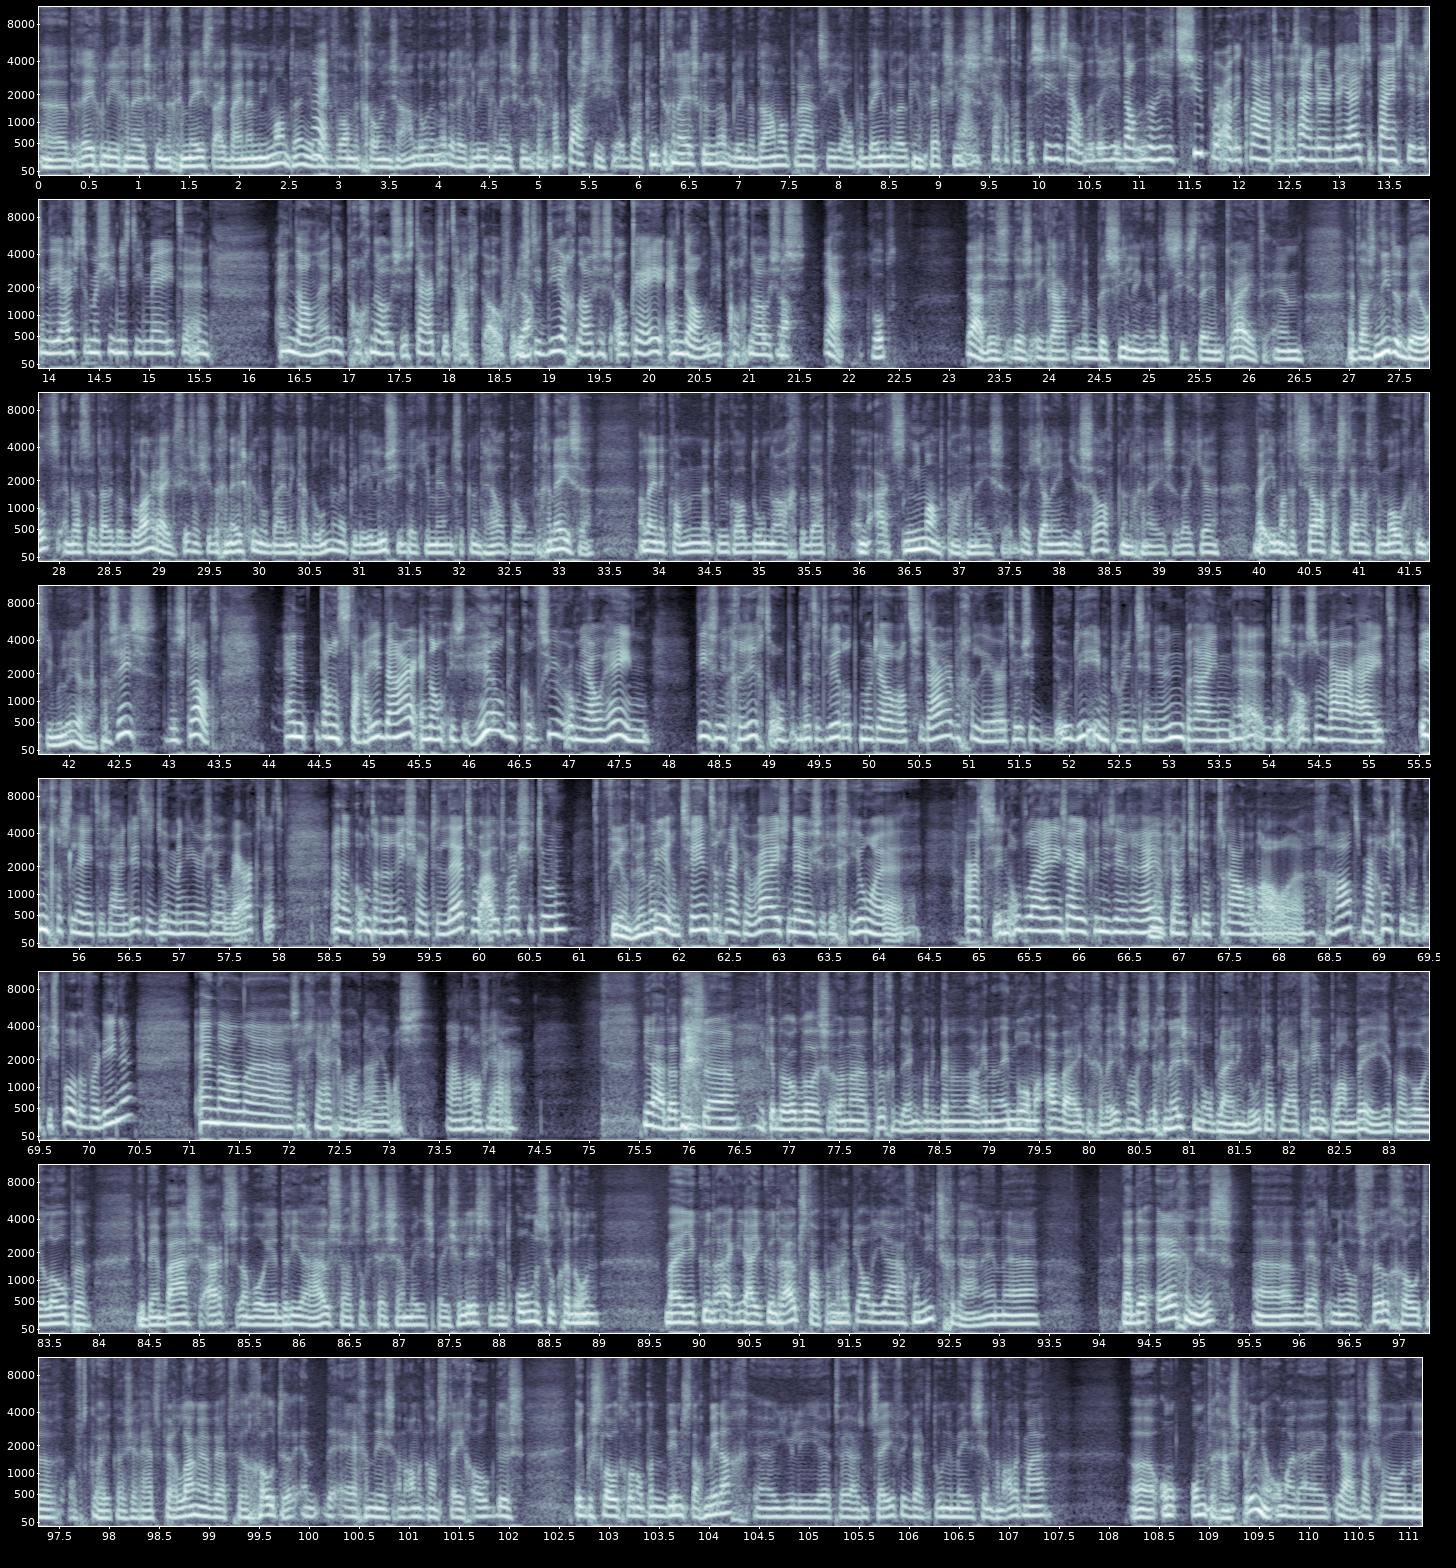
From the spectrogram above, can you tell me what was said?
Uh, de reguliere geneeskunde geneest eigenlijk bijna niemand. Hè. Je nee. werkt vooral met chronische aandoeningen. De reguliere geneeskunde zegt fantastisch. Op de acute geneeskunde, blinde darmoperatie, open beenbreuk, infecties. Ja, ik zeg altijd precies hetzelfde. Dat je dan, dan is het super adequaat. En dan zijn er de juiste pijnstillers en de juiste machines die meten. En, en dan hè, die prognoses, daar heb je het eigenlijk over. Dus die diagnose is oké. en dan die prognoses. Ja, ja. klopt. Ja, dus, dus ik raakte mijn bezieling in dat systeem kwijt. En het was niet het beeld, en dat is uiteindelijk wat het belangrijkste is. Als je de geneeskundeopleiding gaat doen, dan heb je de illusie dat je mensen kunt helpen om te genezen. Alleen ik kwam natuurlijk al doende achter dat een arts niemand kan genezen. Dat je alleen jezelf kunt genezen. Dat je bij iemand het zelfherstellend vermogen kunt stimuleren. Precies, dus dat. En dan sta je daar en dan is heel die cultuur om jou heen die is nu gericht op met het wereldmodel wat ze daar hebben geleerd, hoe, ze, hoe die imprints in hun brein, hè, dus als een waarheid, ingesleten zijn. Dit is de manier, zo werkt het. En dan komt er een Richard Telet. Hoe oud was je toen? 24. 24, lekker wijsneuzerig jongen. Arts in opleiding zou je kunnen zeggen. Hè? Of je had je doctoraal dan al uh, gehad. Maar goed, je moet nog je sporen verdienen. En dan uh, zeg jij gewoon, nou jongens, na een half jaar ja, dat is. Uh, ik heb daar ook wel eens naar teruggedenkt. Want ik ben daar in een enorme afwijking geweest. Want als je de geneeskundeopleiding doet, heb je eigenlijk geen plan B. Je hebt een rode loper. Je bent basisarts. Dan word je drie jaar huisarts of zes jaar medisch specialist. Je kunt onderzoek gaan doen. Maar je kunt er eigenlijk, ja, je kunt eruit stappen. Maar dan heb je al die jaren voor niets gedaan. En uh, ja, de ergernis werd inmiddels veel groter. Of kan je, kan je zeggen, het verlangen werd veel groter. En de ergernis aan de andere kant steeg ook. Dus ik besloot gewoon op een dinsdagmiddag, uh, juli 2007, eh, ik werkte toen in het medisch centrum Alkmaar, uh, om, om te gaan springen. Om uiteindelijk, ja, het was gewoon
